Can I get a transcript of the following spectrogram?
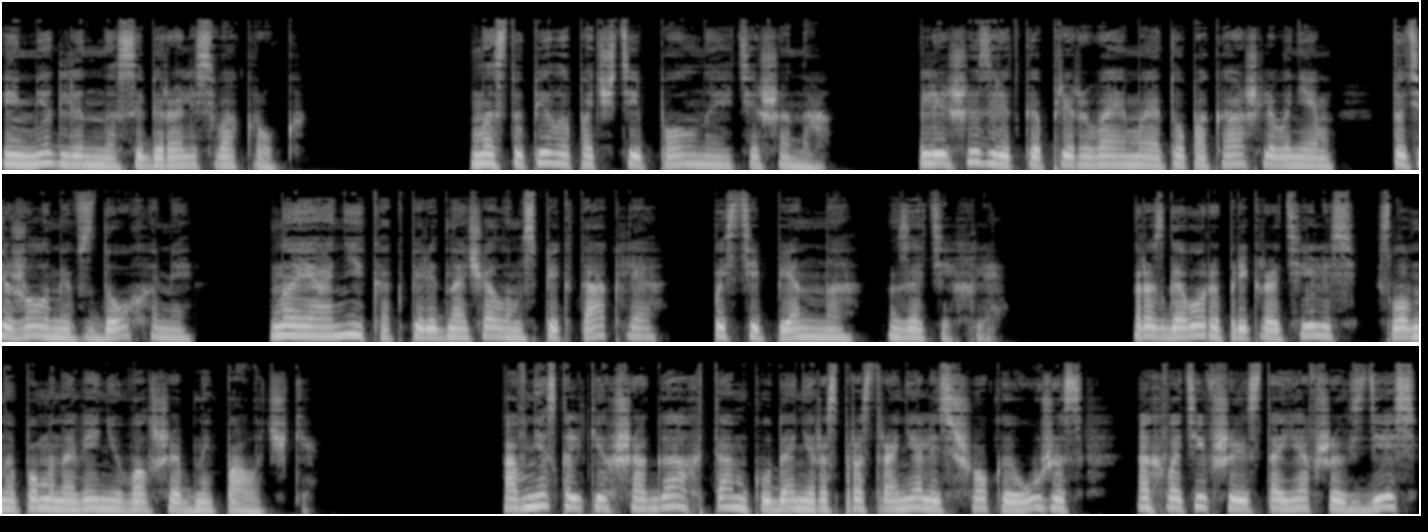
и медленно собирались вокруг. Наступила почти полная тишина, лишь изредка прерываемая то покашливанием, то тяжелыми вздохами, но и они, как перед началом спектакля, постепенно затихли. Разговоры прекратились, словно по мановению волшебной палочки. А в нескольких шагах, там, куда не распространялись шок и ужас, охватившие стоявших здесь,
